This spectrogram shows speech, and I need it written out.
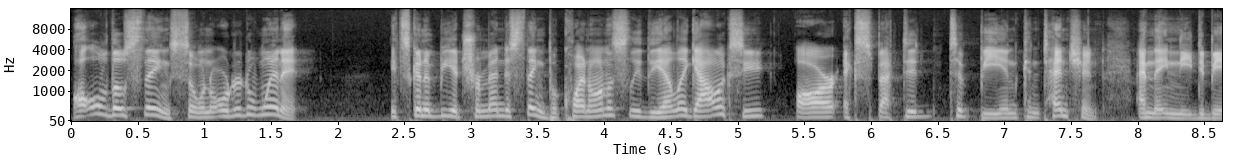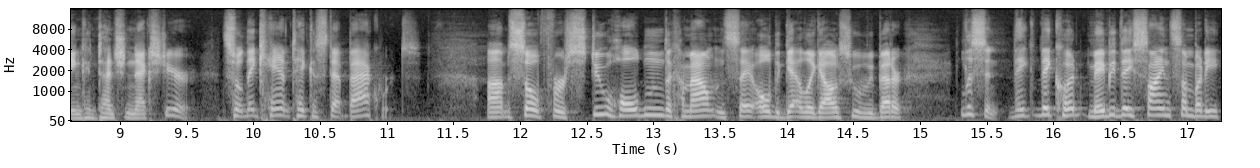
All of those things. So in order to win it, it's going to be a tremendous thing. But quite honestly, the LA Galaxy are expected to be in contention, and they need to be in contention next year. So they can't take a step backwards. Um, so for Stu Holden to come out and say, "Oh, the LA Galaxy will be better," listen, they, they could. Maybe they sign somebody.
